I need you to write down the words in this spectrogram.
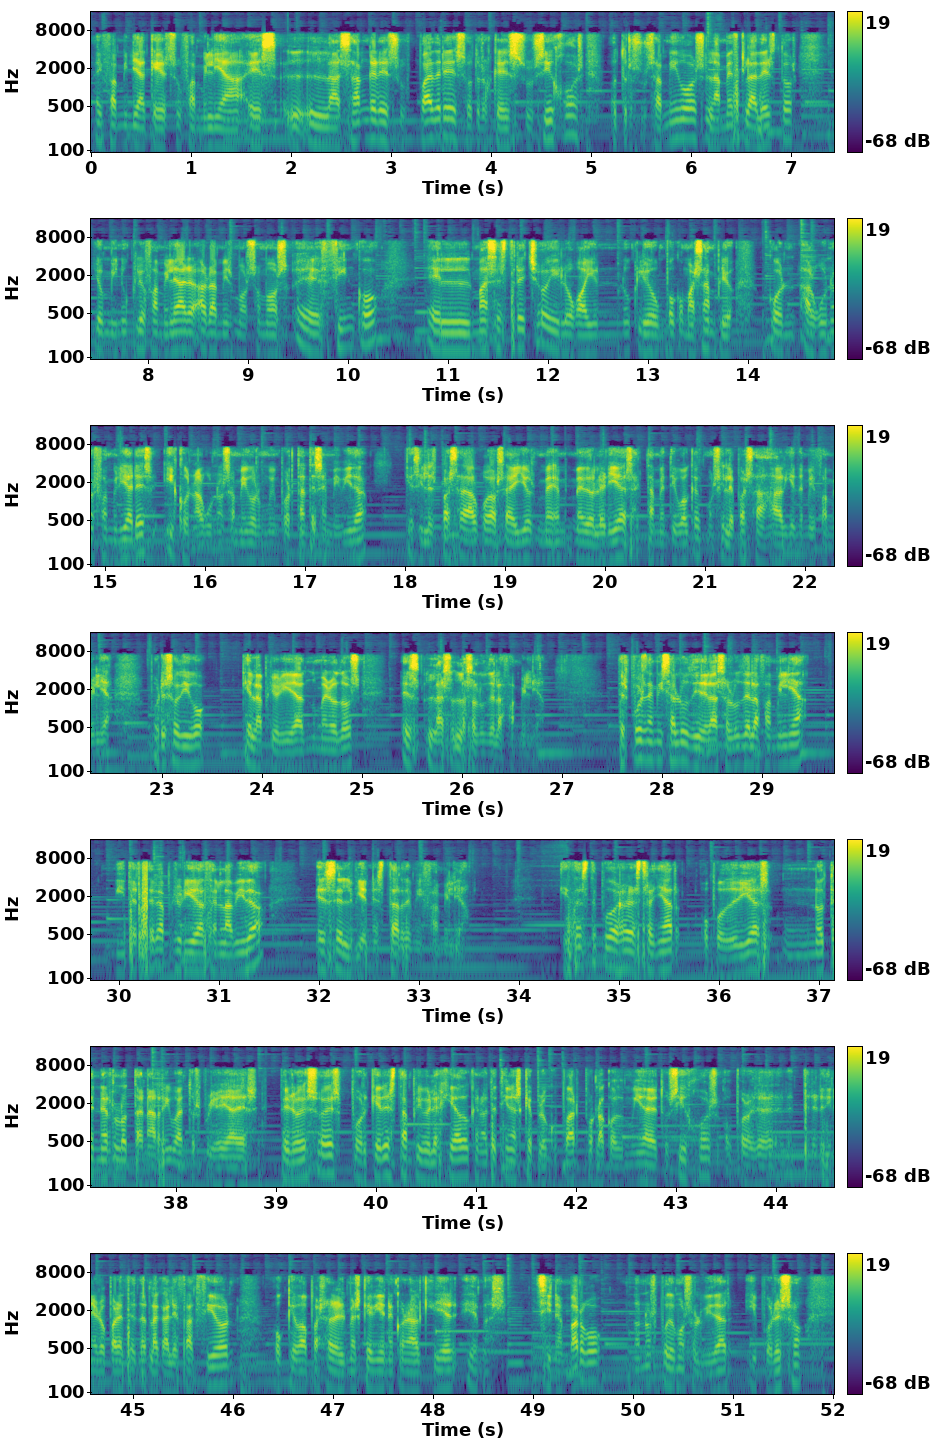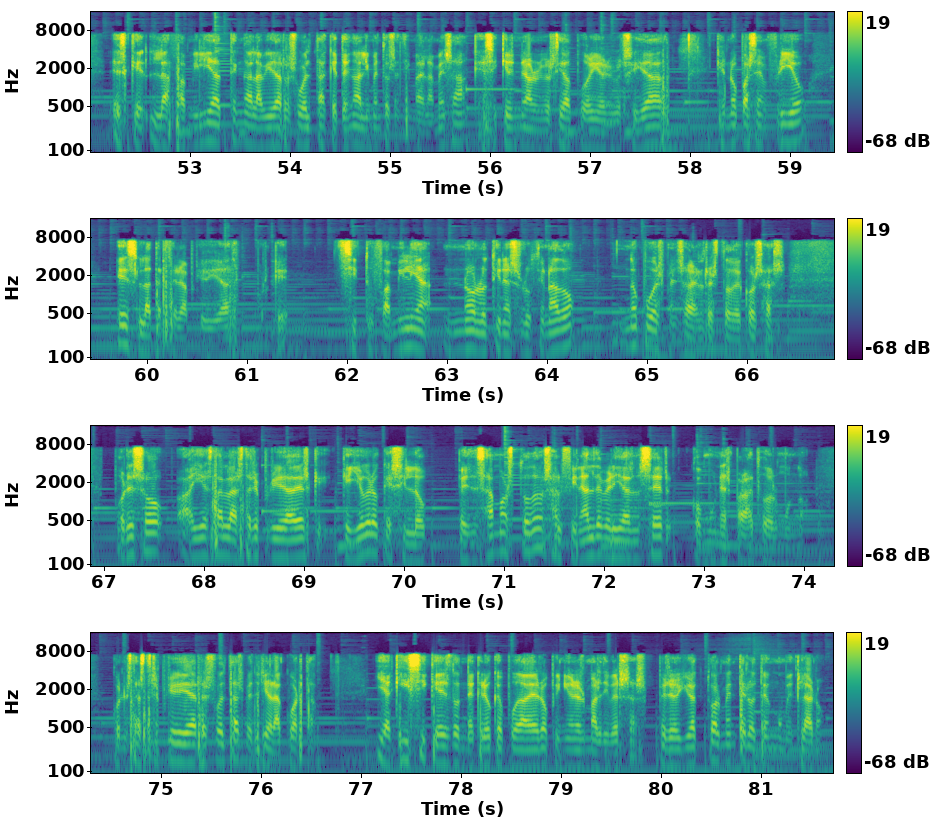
Hay familia que su familia es la sangre, sus padres, otros que es sus hijos, otros sus amigos, la mezcla de estos. Yo mi núcleo familiar ahora mismo somos eh, cinco, el más estrecho y luego hay un núcleo un poco más amplio con algunos familiares y con algunos amigos muy importantes en mi vida que si les pasa algo a ellos me, dolería exactamente igual que como si le pasa a alguien de mi familia. Por eso digo que la prioridad número dos es la salud de la familia. Después de mi salud y de la salud de la familia, mi tercera prioridad en la vida es el bienestar de mi familia. Quizás te puedas extrañar o podrías no tenerlo tan arriba en tus prioridades, pero eso es porque eres tan privilegiado que no te tienes que preocupar por la comida de tus hijos o por tener dinero para encender la calefacción o qué va a pasar el mes que viene con el alquiler y demás. Sin embargo, no nos podemos olvidar y por eso es que la familia tenga la vida resuelta, que tenga alimentos encima de la mesa, que si quieren ir a la universidad puedan ir a la universidad, que no pasen frío, es la tercera prioridad, porque si tu familia no lo tiene solucionado, no puedes pensar el resto de cosas. Por eso ahí están las tres prioridades que, que, yo creo que si lo pensamos todos, al final deberían ser comunes para todo el mundo. Con estas tres prioridades resueltas vendría la cuarta. Y aquí sí que es donde creo que puede haber opiniones más diversas, pero yo actualmente lo tengo muy claro.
